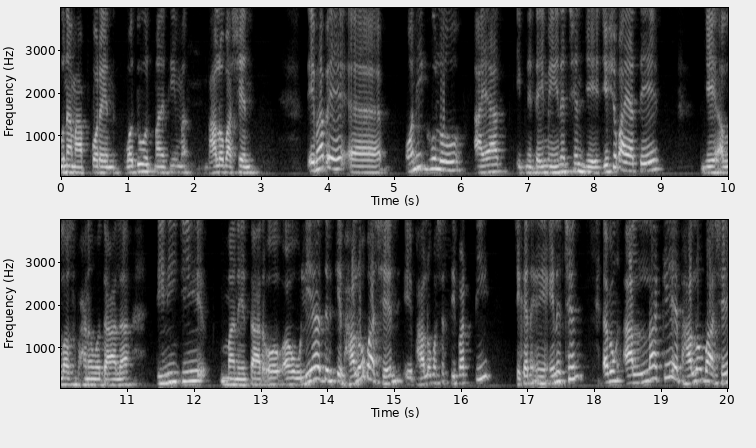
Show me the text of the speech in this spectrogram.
গুনাহ মাফ করেন। ওয়াদুদ মানে তিনি ভালোবাসেন। এভাবে অনেকগুলো আয়াত ইবনে তাইমিয়া এনেছেন যে, যেসব আয়াতে যে আল্লাহ সুবহানাহু ওয়া তিনি যে মানে তার আউলিয়াদেরকে ভালোবাসেন, এই ভালোবাসার সিফাতটি সেখানে এনেছেন এবং আল্লাহকে ভালোবাসে,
